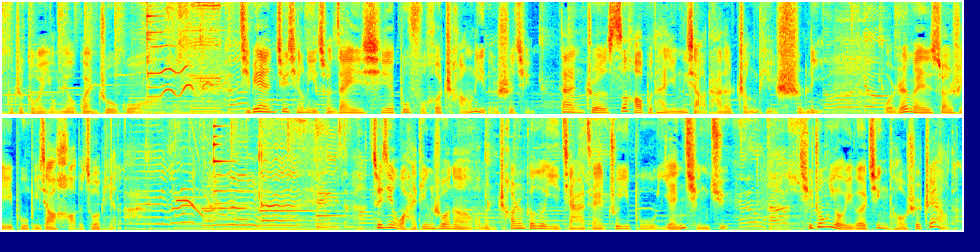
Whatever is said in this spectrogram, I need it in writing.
不知各位有没有关注过？即便剧情里存在一些不符合常理的事情，但这丝毫不太影响它的整体实力。我认为算是一部比较好的作品啦。最近我还听说呢，我们超人哥哥一家在追一部言情剧，其中有一个镜头是这样的：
